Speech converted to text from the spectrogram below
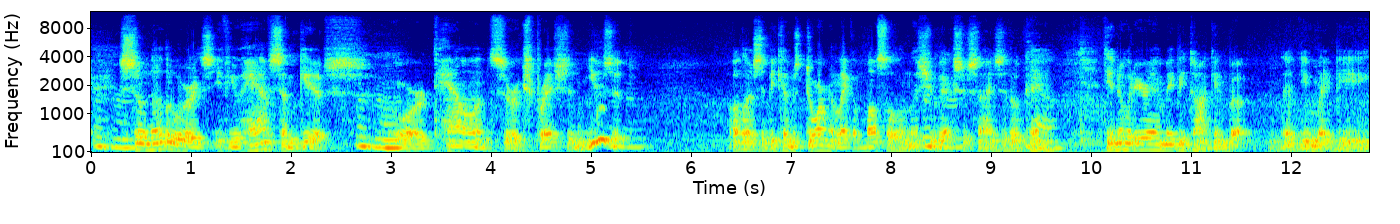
Mm-hmm. So, in other words, if you have some gifts mm-hmm. or talents or expression, use it. Otherwise, it becomes dormant like a muscle unless you exercise it, okay? Yeah. Do you know what area I may be talking about? That you might be,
